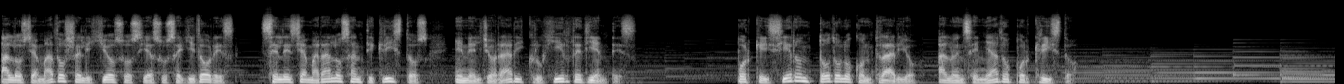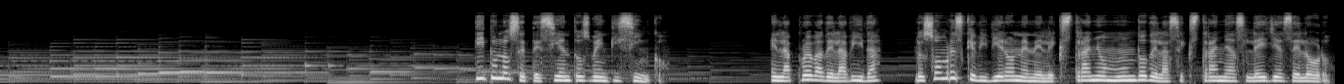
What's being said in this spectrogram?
A los llamados religiosos y a sus seguidores se les llamará los anticristos en el llorar y crujir de dientes porque hicieron todo lo contrario a lo enseñado por Cristo. Título 725. En la prueba de la vida, los hombres que vivieron en el extraño mundo de las extrañas leyes del oro,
